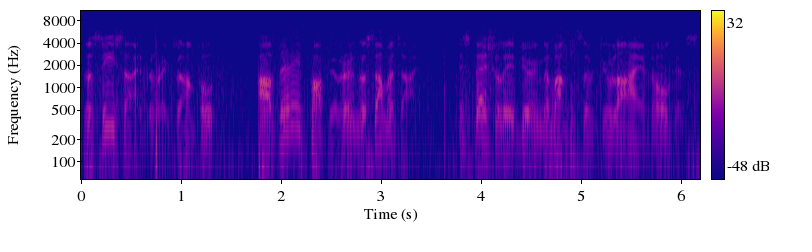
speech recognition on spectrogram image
The seaside, for example, are very popular in the summertime, especially during the months of July and August.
